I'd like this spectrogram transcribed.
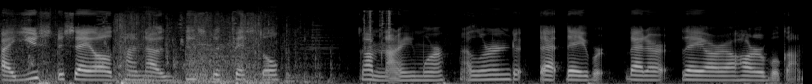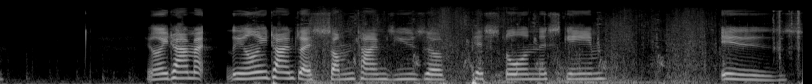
I used to say all the time that I was beast with pistol. I'm not anymore. I learned that they were that are they are a horrible gun. The only time I the only times I sometimes use a pistol in this game is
